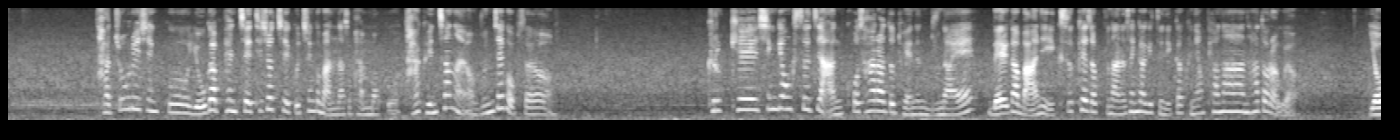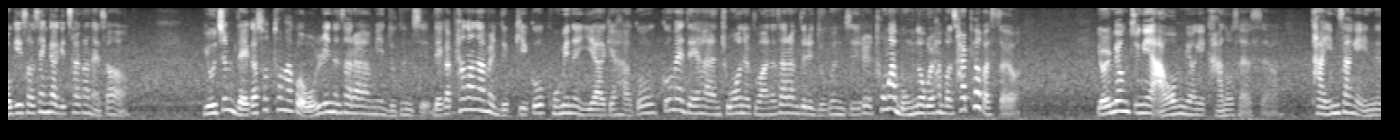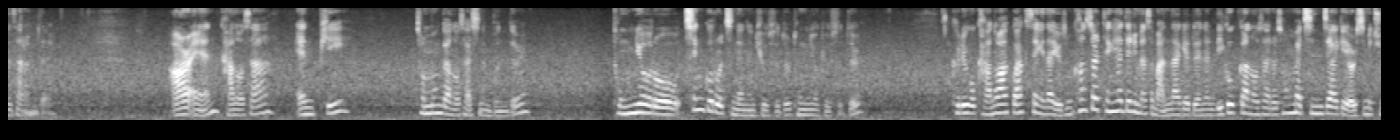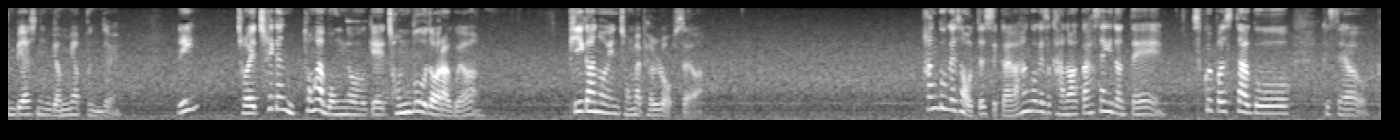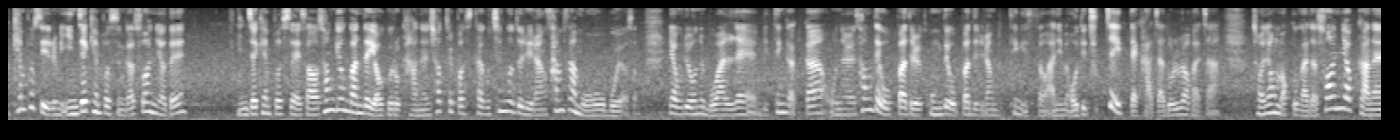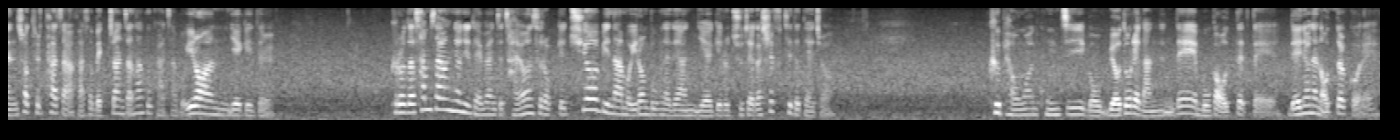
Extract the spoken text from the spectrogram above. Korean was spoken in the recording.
다 쪼리 신고 요가 팬츠에 티셔츠 입고 친구 만나서 밥 먹고 다 괜찮아요. 문제가 없어요. 그렇게 신경 쓰지 않고 살아도 되는 문화에 내가 많이 익숙해졌구나 하는 생각이 드니까 그냥 편안하더라고요. 여기서 생각이 차가내서 요즘 내가 소통하고 어울리는 사람이 누군지, 내가 편안함을 느끼고 고민을 이야기하고 꿈에 대한 조언을 구하는 사람들이 누군지를 통화 목록을 한번 살펴봤어요. 10명 중에 9명이 간호사였어요. 다 임상에 있는 사람들. RN, 간호사, NP, 전문 간호사 하시는 분들, 동료로, 친구로 지내는 교수들, 동료 교수들, 그리고 간호학과 학생이나 요즘 컨설팅 해드리면서 만나게 되는 미국 간호사를 정말 진지하게 열심히 준비하시는 몇몇 분들이 저의 최근 통화 목록에 전부더라고요. 비간호인 정말 별로 없어요. 한국에서 어땠을까요? 한국에서 간호학과 학생이던 때 스쿨버스 타고 글쎄요 그 캠퍼스 이름이 인제 캠퍼스인가? 수원여대? 인제 캠퍼스에서 성균관대 역으로 가는 셔틀버스 타고 친구들이랑 335 모여서 야 우리 오늘 뭐 할래? 미팅 갈까? 오늘 성대 오빠들 공대 오빠들이랑 미팅 있어. 아니면 어디 축제 있대 가자 놀러 가자. 저녁 먹고 가자. 수원역 가는 셔틀 타자. 가서 맥주 한잔 하고 가자. 뭐 이런 얘기들 그러다 3, 4학년이 되면 이제 자연스럽게 취업이나 뭐 이런 부분에 대한 얘기로 주제가 시프티드 되죠. 그 병원 공지 뭐 몇 월에 났는데 뭐가 어땠대. 내년엔 어떨 거래.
